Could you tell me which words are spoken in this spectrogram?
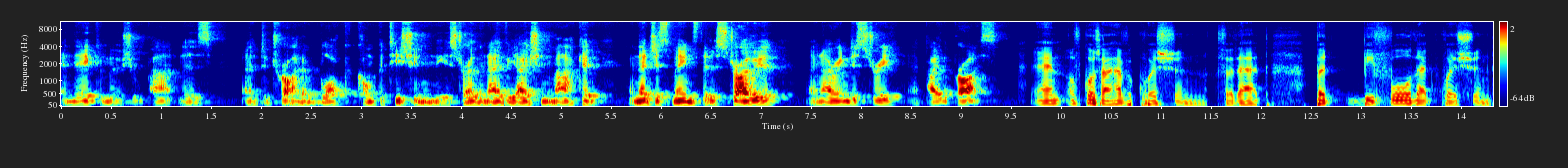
and their commercial partners uh, to try to block competition in the Australian aviation market. And that just means that Australia and our industry pay the price. And of course, I have a question for that. But before that question,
